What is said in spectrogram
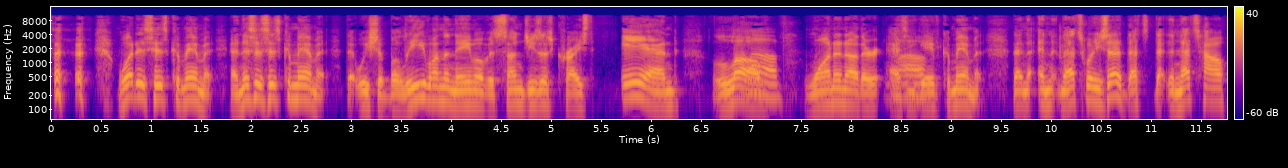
what is his commandment? And this is his commandment that we should believe on the name of his son, Jesus Christ and love, Love. one another as Love. he gave commandment. And, and that's what he said. That's, that, and that's how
